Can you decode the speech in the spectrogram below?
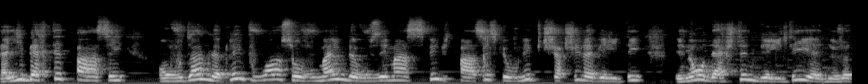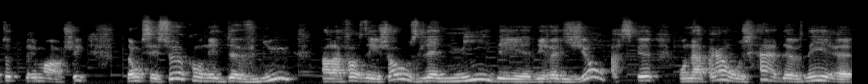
la liberté de penser on vous donne le plein pouvoir sur vous-même de vous émanciper puis de penser ce que vous voulez puis de chercher la vérité et non d'acheter une vérité euh, déjà toute prémarchée. Donc, c'est sûr qu'on est devenu, par la force des choses, l'ennemi des, religions parce que on apprend aux gens à devenir euh,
